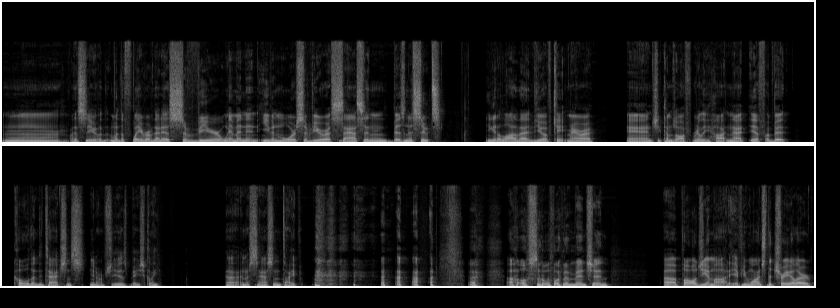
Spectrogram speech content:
mm, let's see what the flavor of that is severe women and even more severe assassin business suits. You get a lot of that view of Kate Mara, and she comes off really hot in that, if a bit cold and detached, since, you know, she is basically uh, an assassin type. uh, I also want to mention uh, Paul Giamatti. If you watch the trailer,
